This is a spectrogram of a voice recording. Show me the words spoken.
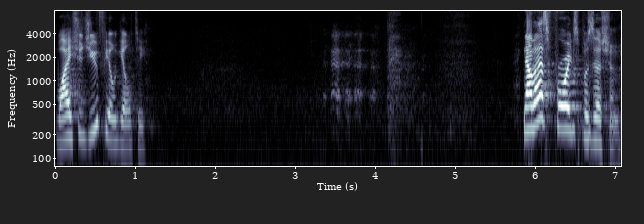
Why should you feel guilty? Now, that's Freud's position.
